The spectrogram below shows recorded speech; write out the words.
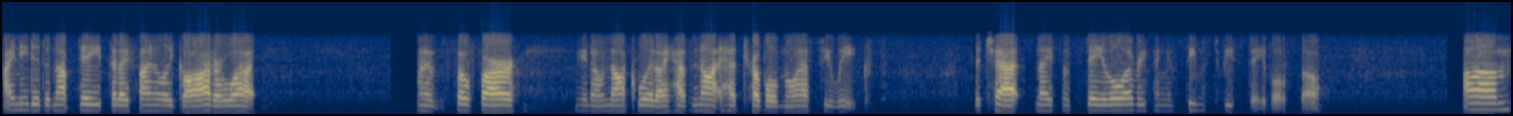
I needed an update that I finally got or what. So far, you know, knock wood, I have not had trouble in the last few weeks. The chat's nice and stable. Everything seems to be stable. So, um,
